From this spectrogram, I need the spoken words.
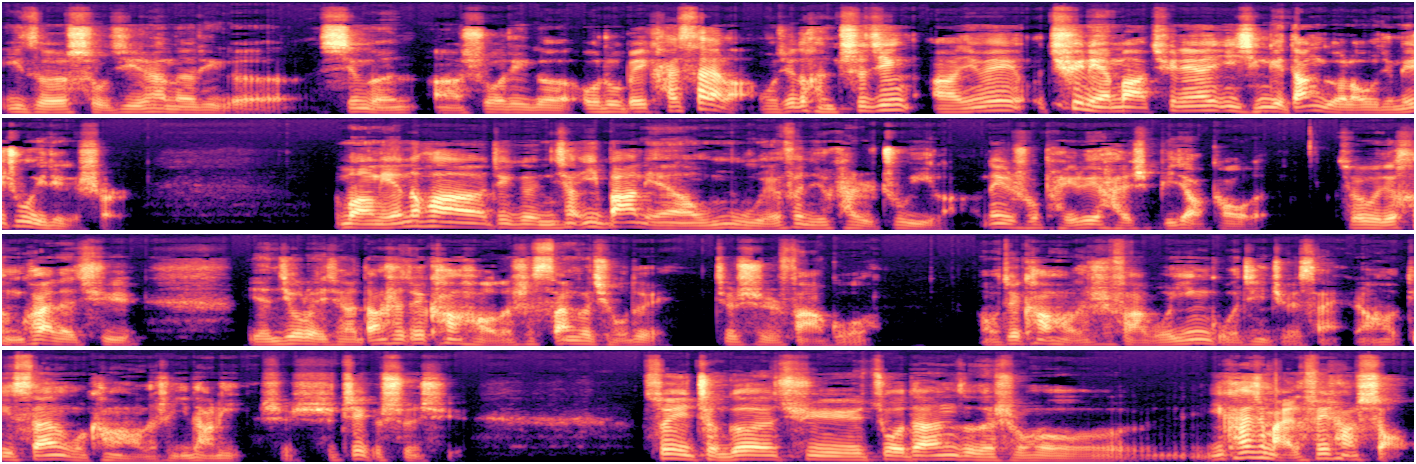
一则手机上的这个新闻啊，说这个欧洲杯开赛了，我觉得很吃惊啊，因为去年嘛，去年疫情给耽搁了，我就没注意这个事儿。往年的话，这个你像一八年啊，我们五月份就开始注意了，那个时候赔率还是比较高的，所以我就很快的去研究了一下，当时最看好的是三个球队，就是法国。我最看好的是法国、英国进决赛，然后第三我看好的是意大利，是是这个顺序。所以整个去做单子的时候，一开始买的非常少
